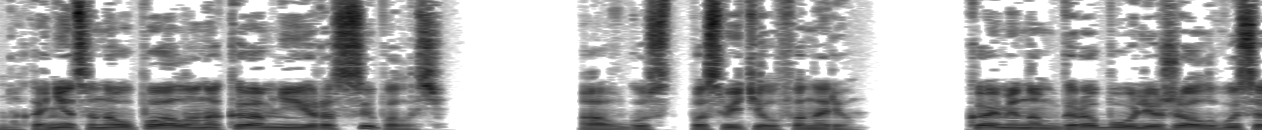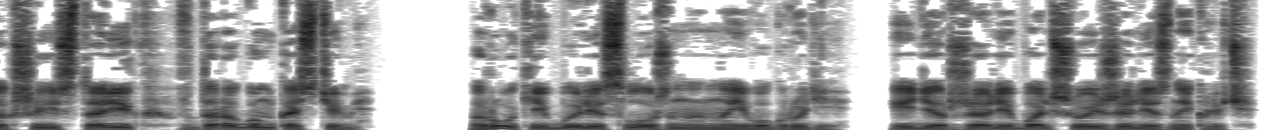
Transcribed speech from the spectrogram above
Наконец она упала на камни и рассыпалась. Август посветил фонарем. В каменном гробу лежал высохший старик в дорогом костюме. Руки были сложены на его груди и держали большой железный ключ.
